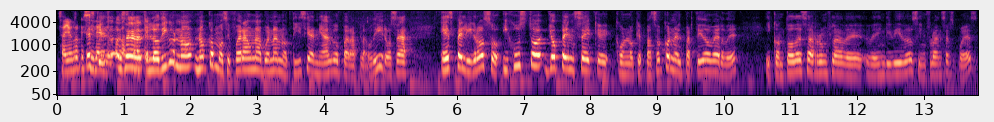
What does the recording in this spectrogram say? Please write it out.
O sea, yo creo que sí Es le que, o sea, bastante. lo digo no, no como si fuera una buena noticia ni algo para aplaudir. O sea, es peligroso. Y justo yo pensé que con lo que pasó con el Partido Verde y con toda esa runfla de, de individuos, influencers, pues,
